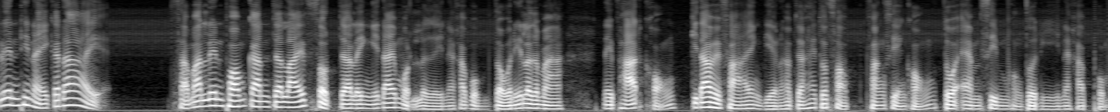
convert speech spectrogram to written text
เล่นที่ไหนก็ได้ สามารถเล่นพร้อมกันจะไลฟ์สดจะอะไรอย่างนี้ได้หมดเลยนะครับผมแต่วันนี้เราจะมาในพาร์ทของกีตาร์ไฟฟ้าอย่างเดียวนะครับ จะให้ทดสอบฟังเสียงของตัวแอมซิมของตัวนี้นะครับผม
